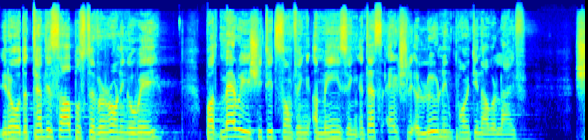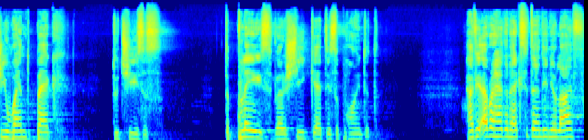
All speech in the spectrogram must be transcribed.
You know, the 10 disciples, they were running away. But Mary, she did something amazing. And that's actually a learning point in our life. She went back to Jesus, the place where she get disappointed. Have you ever had an accident in your life?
